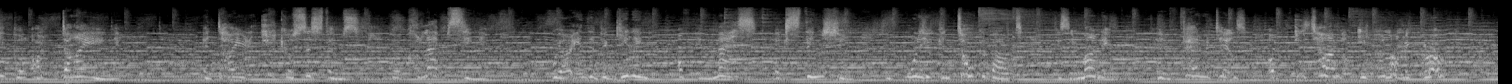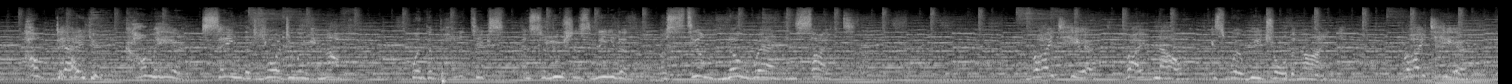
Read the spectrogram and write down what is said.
People are dying. Entire ecosystems are collapsing. We are in the beginning of a mass extinction, and all you can talk about is money and fairy tales of eternal economic growth. How dare you come here saying that you're doing enough when the politics and solutions needed are still nowhere in sight? Right here, right now, is where we draw the line. Right here,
